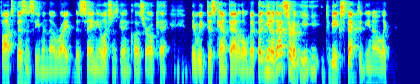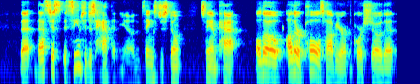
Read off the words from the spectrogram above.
Fox Business, even though, right, is saying the election is getting closer. Okay, maybe we discount that a little bit, but you know, that's sort of you, you, to be expected. You know, like that. That's just it seems to just happen. You know, things just don't stand pat. Although other polls, Javier, of course, show that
